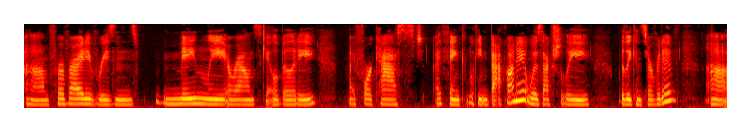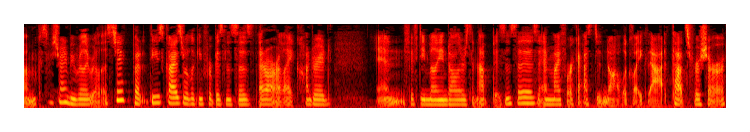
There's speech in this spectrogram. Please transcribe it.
um, for a variety of reasons mainly around scalability. My forecast, I think looking back on it was actually really conservative because um, I was trying to be really realistic. But these guys were looking for businesses that are like hundred and fifty million dollars and up businesses, and my forecast did not look like that. That's for sure.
